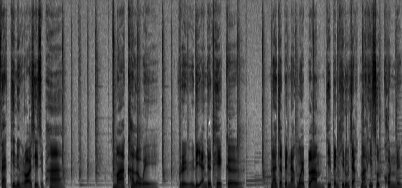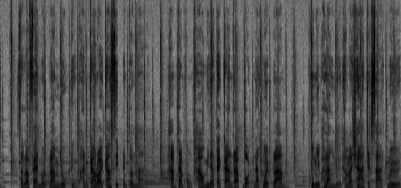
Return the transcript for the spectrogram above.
Fact ที่ 145 มาร์คคาลาเวย์หรือ The Undertaker น่าจะเป็นนักมวยปล้ำที่เป็นที่รู้จักมากที่สุดคนหนึ่งสำหรับแฟนมวยปล้ำยุค 1990 เป็นต้นมา ภาพจำของเขามีตั้งแต่การรับบทนักมวยปล้ำผู้มีพลังเหนือธรรมชาติจากศาสตร์มืด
